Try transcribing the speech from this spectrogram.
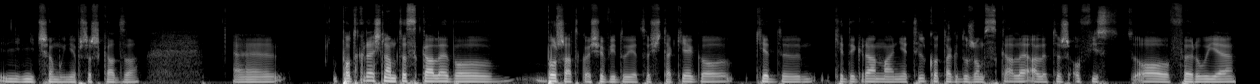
niczemu nie przeszkadza. E, podkreślam tę skalę, bo, bo rzadko się widuje coś takiego, kiedy, kiedy gra ma nie tylko tak dużą skalę, ale też oferuje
